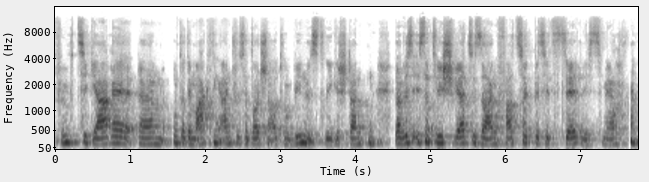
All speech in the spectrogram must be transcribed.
50 Jahre ähm, unter dem Marketing-Einfluss der deutschen Automobilindustrie gestanden. Da ist natürlich schwer zu sagen, Fahrzeugbesitz zählt nichts mehr.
